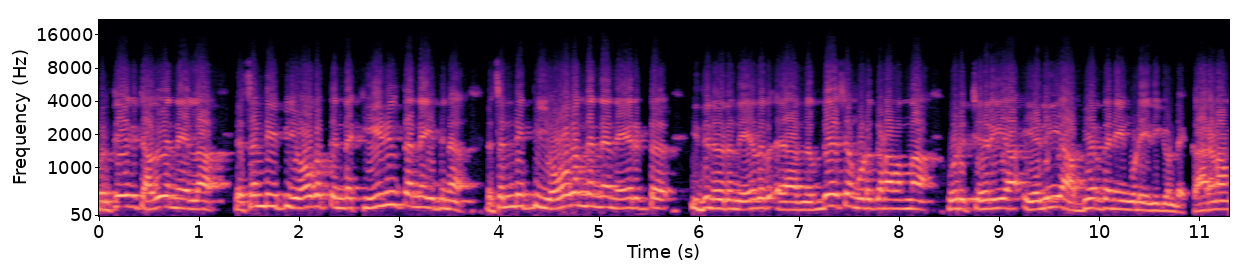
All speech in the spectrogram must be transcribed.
പ്രത്യേകിച്ച് അത് തന്നെയല്ല എസ് എൻ ഡി പി യോഗത്തിന്റെ കീഴിൽ തന്നെ ഇതിന് എസ് എൻ ഡി പി യോഗം തന്നെ നേരിട്ട് ഇതിനൊരു നേതൃ നിർദ്ദേശം കൊടുക്കണമെന്ന ഒരു ചെറിയ എളിയ അഭ്യർത്ഥനയും കൂടി എനിക്കുണ്ട്. കാരണം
